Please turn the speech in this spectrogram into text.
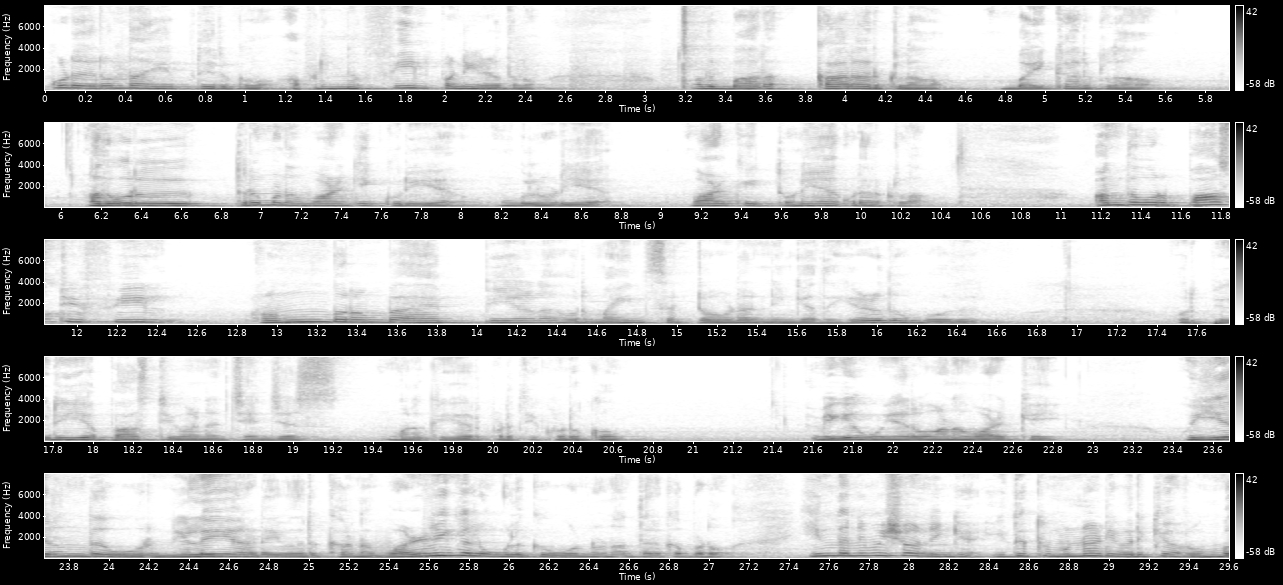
கூட இருந்தால் எப்படி இருக்கும்? அப்படின்னு ஃபீல் பண்ணி எழுதணும். அது பார காராக இருக்கலாம் பைக்காக இருக்கலாம். அது ஒரு திருமண வாழ்க்கைக்குரிய உங்களுடைய வாழ்க்கை துணையாக கூட இருக்கலாம். அந்த ஒரு பாசிட்டிவ் ஃபீல் ரொம்ப ரொம்ப ஹாப்பியான ஒரு மைண்ட் செட்டோடு நீங்கள் அதை எழுதும்போது ஒரு பெரிய பாசிட்டிவான சேஞ்சஸ் உங்களுக்கு ஏற்படுத்தி கொடுக்கும். மிக உயர்வான வாழ்க்கை உயர்ந்த ஒரு நிலையை அடைவதற்கான வழிகள் உங்களுக்கு ஒன்று ஒன்றா திறக்கப்படும். இந்த நிமிஷம் நீங்கள் இதுக்கு முன்னாடி வரைக்கும் ரொம்ப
